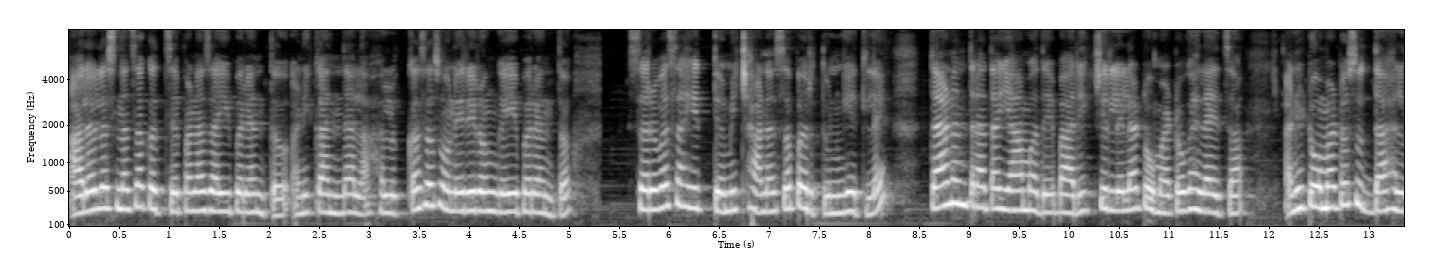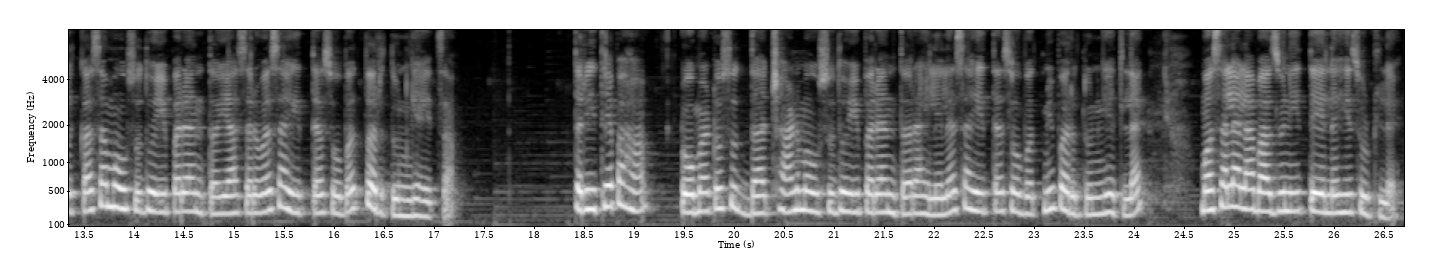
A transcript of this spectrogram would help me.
आलं लसणाचा कच्चेपणा जाईपर्यंत आणि कांद्याला हलकासा सोनेरी रंग येईपर्यंत सर्व साहित्य मी छान असं परतून घेतले. त्यानंतर आता यामध्ये बारीक चिरलेला टोमॅटो घालायचा आणि टोमॅटोसुद्धा हलकासा मौसूद होईपर्यंत या सर्व साहित्यासोबत परतून घ्यायचा. तर इथे पहा टोमॅटोसुद्धा छान मौसूद होईपर्यंत राहिलेल्या साहित्यासोबत मी परतून घेतला आहे मसाल्याला बाजूनी तेलही सुटलं आहे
